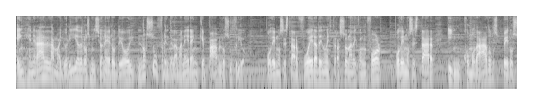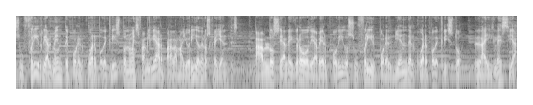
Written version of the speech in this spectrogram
en general la mayoría de los misioneros de hoy no sufren de la manera en que Pablo sufrió. Podemos estar fuera de nuestra zona de confort, podemos estar incomodados, pero sufrir realmente por el cuerpo de Cristo no es familiar para la mayoría de los creyentes. Pablo se alegró de haber podido sufrir por el bien del cuerpo de Cristo, la iglesia.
